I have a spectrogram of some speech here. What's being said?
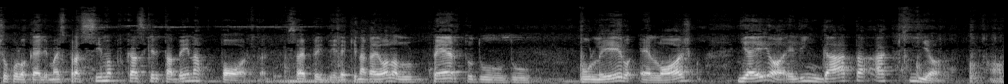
Deixa eu colocar ele mais para cima, por causa que ele está bem na porta. Você vai prender ele aqui na gaiola, perto do, do puleiro, é lógico. E aí, ó, ele engata aqui, ó. ó.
